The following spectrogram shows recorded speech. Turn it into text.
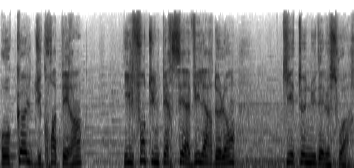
au col du Croix-Perrin. Ils font une percée à Villard-de-Lans qui est tenue dès le soir.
